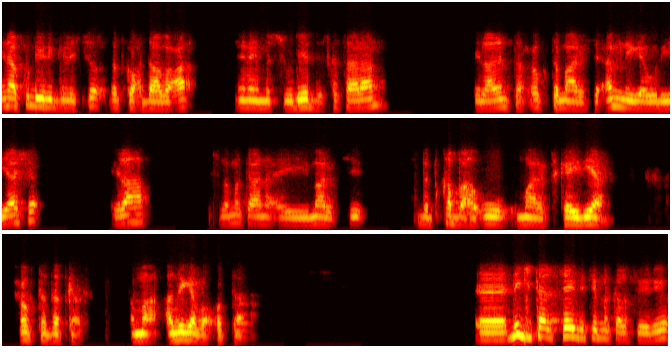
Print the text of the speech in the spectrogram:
inaad ku dhiirigeliso dadka wax daabaca inay mas'uuliyadda iska saaraan ilaalinta xogta maaragtay amniga weriyaasha ilaha islamarkaana ay maaragtay badqab ah u maaragtay kaydiyaan xogta dadkaas ama adigaba xogtaada. Digital safety marka la fiiriyo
